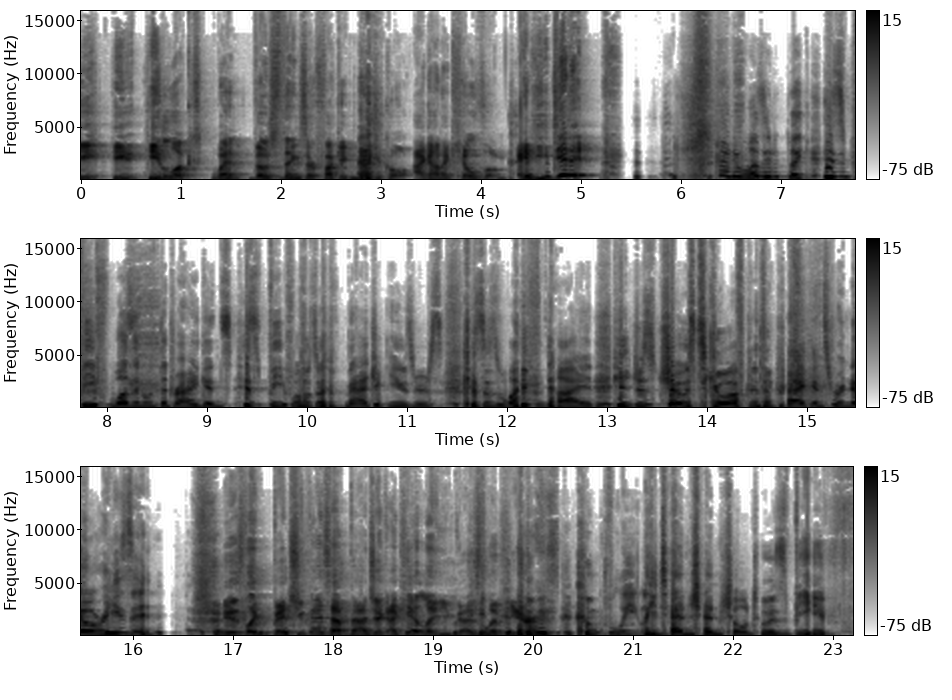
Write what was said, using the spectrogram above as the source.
He he he looked went. Those things are fucking magical. I gotta kill them, and he did it. and it wasn't like his beef wasn't with the dragons. His beef was with magic users because his wife died. He just chose to go after the dragons for no reason. He was like, "Bitch, you guys have magic. I can't let you guys live It here." was completely tangential to his beef.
